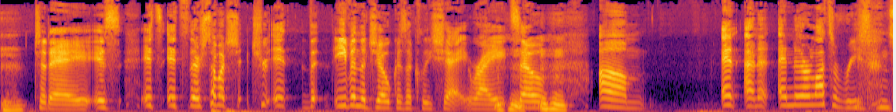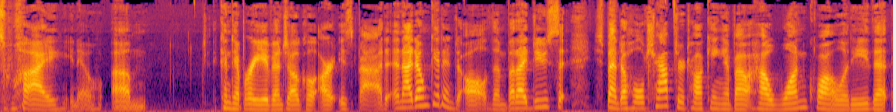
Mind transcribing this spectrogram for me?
Mm-hmm. today is it's it's there's so much true it the, even the joke is a cliche right mm-hmm, so mm-hmm. um and and and there are lots of reasons why you know um contemporary evangelical art is bad. And I don't get into all of them, but I do spend a whole chapter talking about how one quality that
